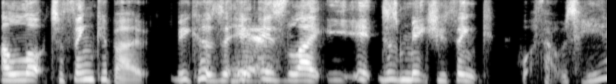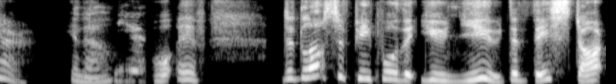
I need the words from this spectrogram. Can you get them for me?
a lot to think about because it yeah. is like it just makes you think what if that was here? You know? Yeah. what if did lots of people that you knew did they start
